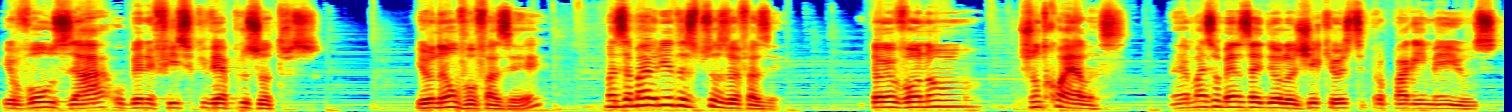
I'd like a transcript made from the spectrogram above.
eu vou usar o benefício que vier para os outros. Eu não vou fazer, mas a maioria das pessoas vai fazer. Então eu vou no, junto com elas. É mais ou menos a ideologia que hoje se propaga em meios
